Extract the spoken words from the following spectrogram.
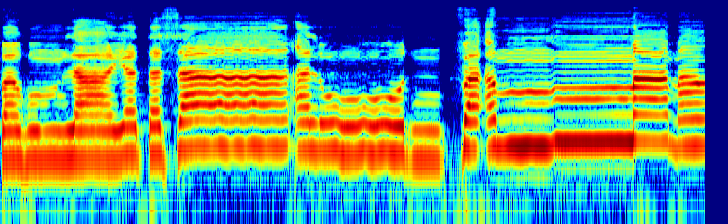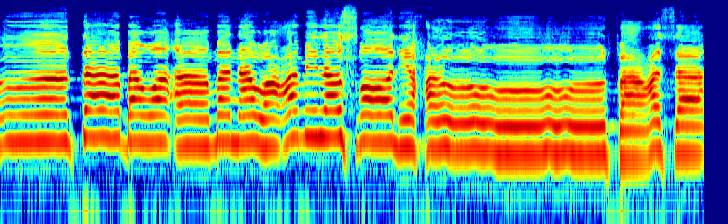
فهم لا يتساءلون. فأما من تاب وآمن وعمل صالحا فعسى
